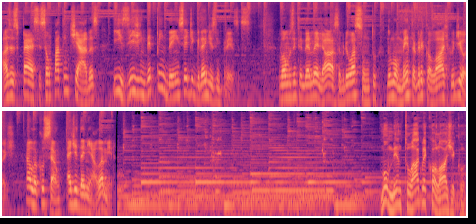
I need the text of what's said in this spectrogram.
as espécies são patenteadas e exige independência de grandes empresas. Vamos entender melhor sobre o assunto no Momento Agroecológico de hoje. A locução é de Daniel Lamir. Momento Agroecológico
